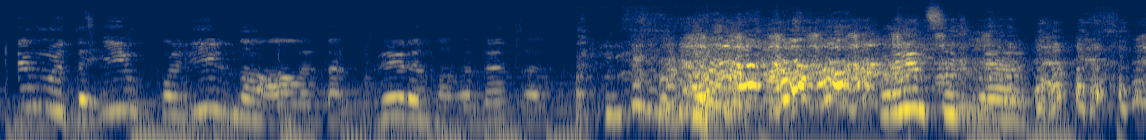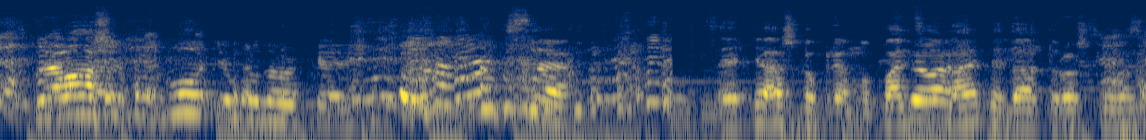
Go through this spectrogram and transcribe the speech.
Підтримуйте і повільно, але так уверенно ведете. В принципі, для вашої футболки буде окей. Все. Це тяжко, прямо пальці, знаєте, да, трошки воно.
